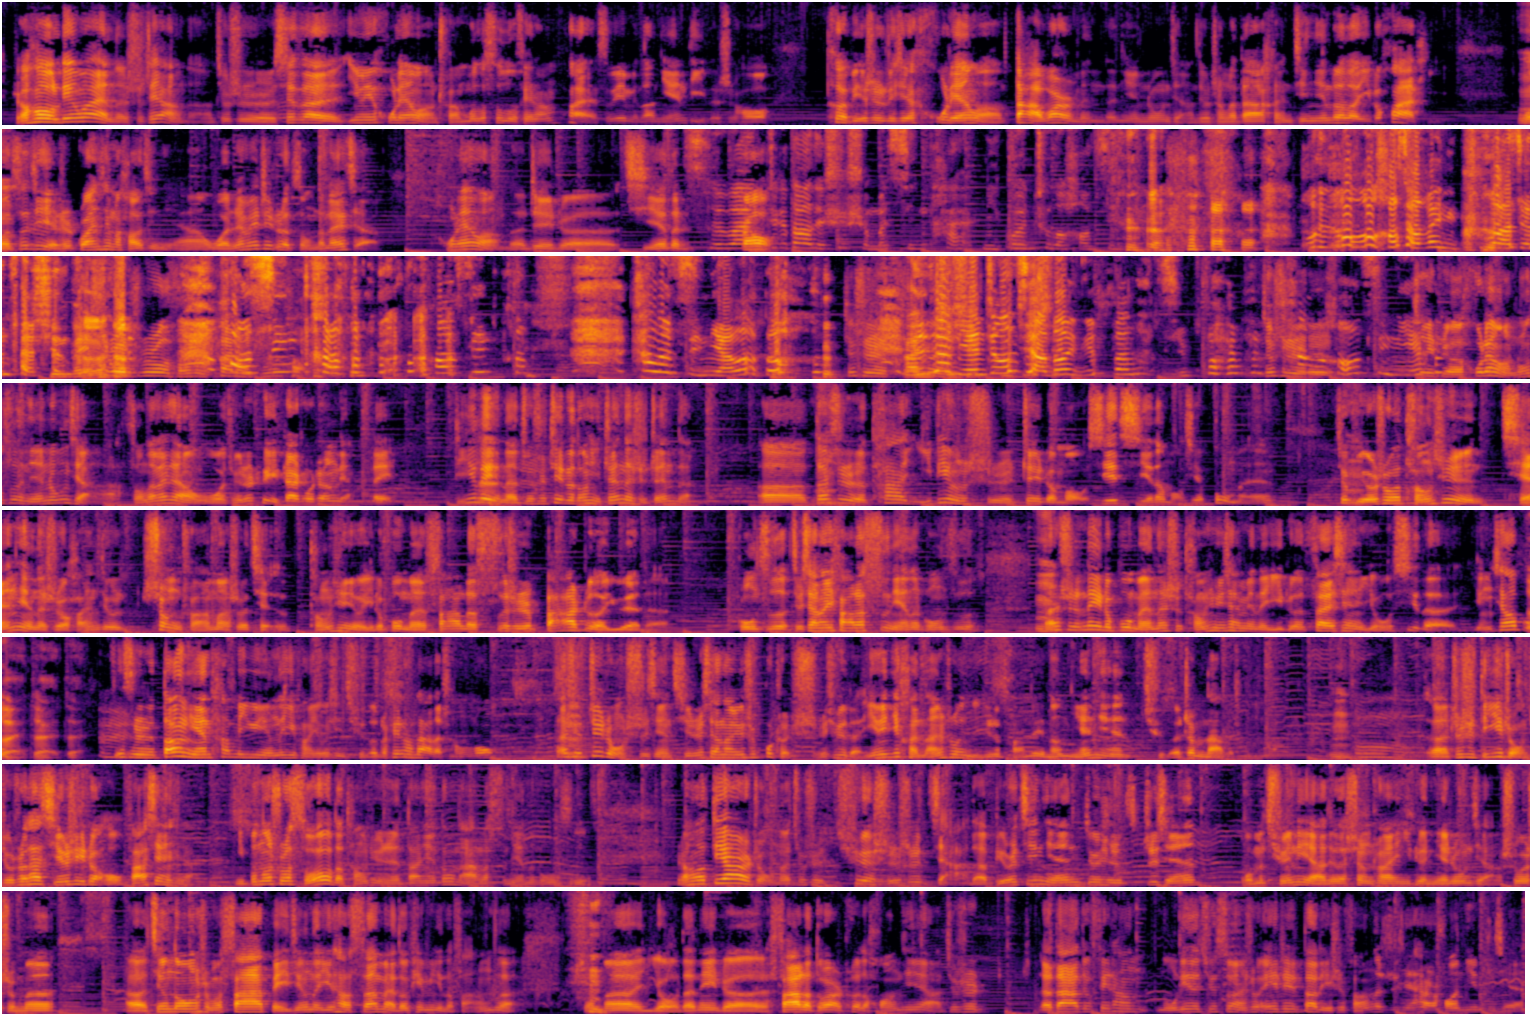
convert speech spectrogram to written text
然后另外呢是这样的啊，就是现在因为互联网传播的速度非常快，所以每到年底的时候，特别是这些互联网大腕儿们的年终奖，就成了大家很津津乐道一个话题。我嗯自己也是关心了好几年啊，我认为这个总的来讲，互联网的这个企业的崔你这个到底是什么心态？你关注了好几年，我我我好想为你哭啊！现在心没疼吃过猪肉总得看好心疼，好心疼，看了几年了都，就是人家年终奖都已经翻了几番了，就是看了好几年。这个互联网公司的年终奖啊，总的来讲，我觉得可以概括成两类。第一类呢，就是这个东西真的是真的，呃，但是它一定是这个某些企业的某些部门，就比如说腾讯前年的时候，好像就盛传嘛，说前腾讯有一个部门发了四十八个月的工资，就相当于发了四年的工资。但嗯，是那个部门呢，是腾讯下面的一个在线游戏的营销部门对。对对，嗯就是当年他们运营的一款游戏取得了非常大的成功，但是这种事情其实相当于是不可持续的，因为你很难说你这个团队能年年取得这么大的成功。嗯呃，这是第一种，就是说它其实是一个偶发现象，你不能说所有的腾讯人当年都拿了四年的工资。然后第二种呢，就是确实是假的，比如今年就是之前我们群里啊就在盛传一个年终奖，说什么，呃，京东什么发北京的一套三百多平米的房子，什么有的那个发了多少克的黄金啊，就是那大家就非常努力的去算说，哎，这到底是房子值钱还是黄金值钱？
